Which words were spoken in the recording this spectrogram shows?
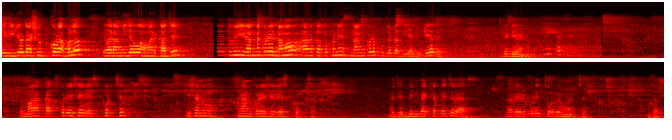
এই ভিডিওটা শ্যুট করা হলো এবার আমি যাব আমার কাজে। তুমি রান্না করে নামাও আমি ততক্ষণে স্নান করে পুজোটা দিয়ে আসি ঠিক আছে? রেডি হয়ে নাও। তো মা কাজ করে এসে রেস্ট করছে। কিষাণু স্নান করে এসে রেস্ট করছে। ওই যে বিন ব্যাগটা পেয়েছে ব্যাস। আর এর উপরেই চলবে মনে হচ্ছে। যত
